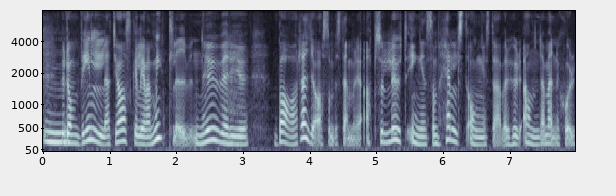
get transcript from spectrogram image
Mm. hur de vill att jag ska leva mitt liv. Nu är det ju bara jag som bestämmer. Jag har absolut ingen som helst ångest över hur andra människor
